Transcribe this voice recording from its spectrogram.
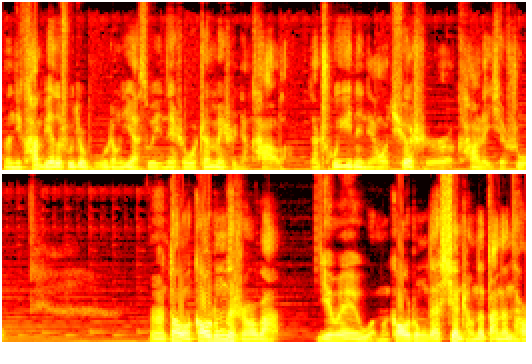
嗯，你看别的书就是不务正业，所以那时候我真没时间看了。但初一那年我确实看了一些书。嗯，到我高中的时候吧，因为我们高中在县城的大南头，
